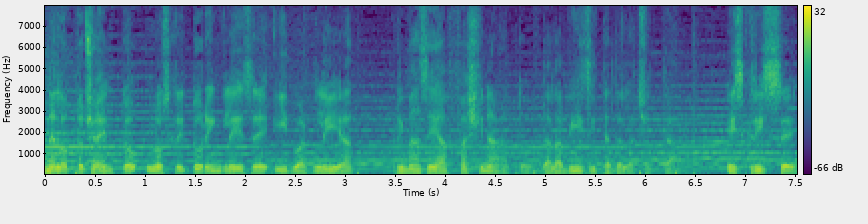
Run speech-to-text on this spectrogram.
Nell'Ottocento lo scrittore inglese Edward Lear rimase affascinato dalla visita della città e scrisse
